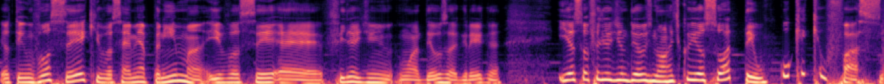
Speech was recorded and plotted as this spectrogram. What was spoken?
Eu tenho você, que você é minha prima e você é filha de uma deusa grega. E eu sou filho de um deus nórdico e eu sou ateu. O que que eu faço?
